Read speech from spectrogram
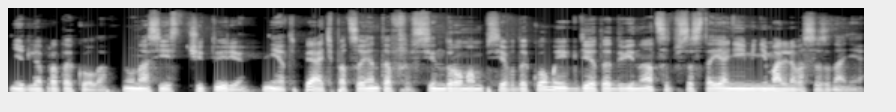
Не для протокола. У нас есть четыре, нет, пять пациентов с синдромом псевдокомы и где-то 12 в состоянии минимального сознания.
